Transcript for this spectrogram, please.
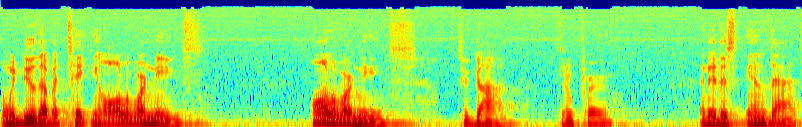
And we do that by taking all of our needs, all of our needs to God through prayer. And it is in that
